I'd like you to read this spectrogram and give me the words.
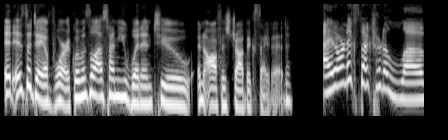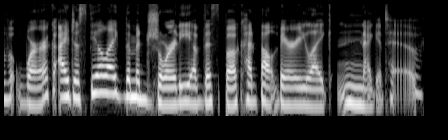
It is a day of work. When was the last time you went into an office job excited? I don't expect her to love work. I just feel like the majority of this book had felt very like negative.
